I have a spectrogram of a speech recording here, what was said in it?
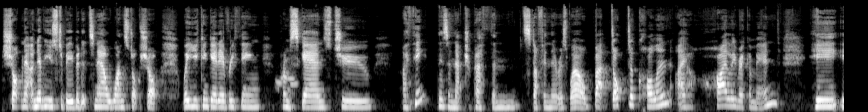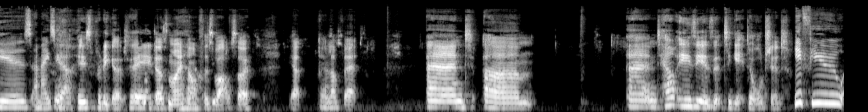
shop now. I never used to be, but it's now a one stop shop where you can get everything from scans to, I think there's a naturopath and stuff in there as well. But Dr. Colin, I highly recommend. He is amazing. Yeah, he's pretty good. He does my health as well. So I love that. And um, and how easy is it to get to Orchard? If you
